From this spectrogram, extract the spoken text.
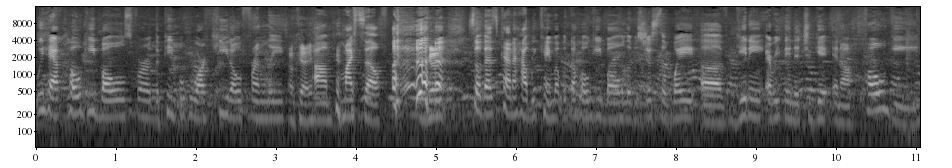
we have hoagie bowls for the people who are keto friendly. Okay. Um, myself. Good. so that's kind of how we came up with the hoagie bowl. It was just a way of getting everything that you get in a hoagie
